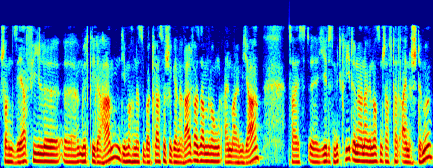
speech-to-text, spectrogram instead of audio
schon sehr viele äh, Mitglieder haben. Die machen das über klassische Generalversammlungen einmal im Jahr. Das heißt, äh, jedes Mitglied in einer Genossenschaft hat eine Stimme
